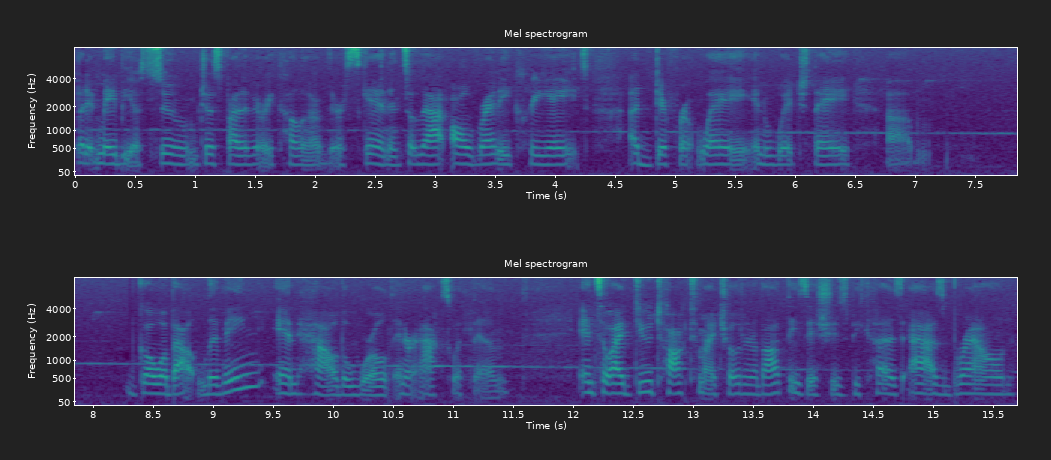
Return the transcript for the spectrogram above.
but it may be assumed just by the very color of their skin. And so that already creates a different way in which they um, go about living and how the world interacts with them. And so I do talk to my children about these issues because as brown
